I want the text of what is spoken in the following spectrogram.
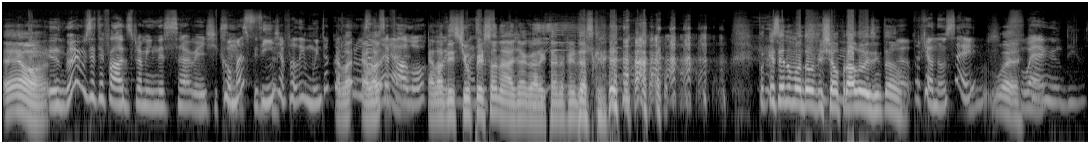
É, ó. Eu não lembro de você ter falado isso pra mim necessariamente. Como é assim? espírita. Já falei muita coisa Ela- pra você. ela- né, Você falou. Ela vestiu o personagem agora que tá na frente das câmeras. Por que você não mandou o bichão pra luz, então? Porque eu não sei. Ué. Ai, Ué. meu Deus.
